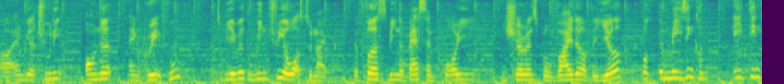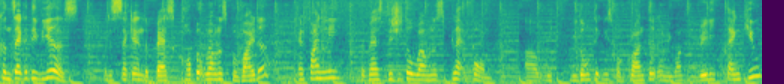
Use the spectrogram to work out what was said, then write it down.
Uh, and we are truly honored and grateful to be able to win three awards tonight. The first being the Best Employee Insurance Provider of the Year for amazing con 18 consecutive years. And the second, the Best Corporate Wellness Provider. And finally, the Best Digital Wellness Platform. Uh, we, we don't take this for granted and we want to really thank you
